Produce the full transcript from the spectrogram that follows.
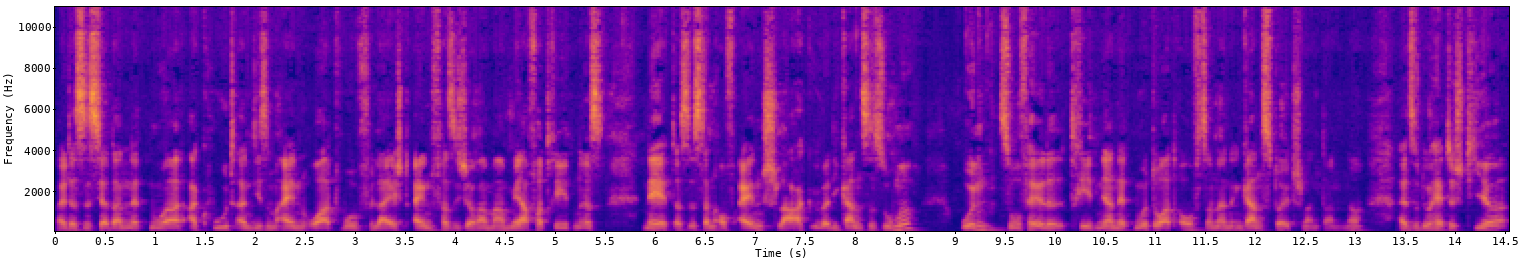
Weil das ist ja dann nicht nur akut an diesem einen Ort, wo vielleicht ein Versicherer mal mehr vertreten ist. Nee, das ist dann auf einen Schlag über die ganze Summe. Und so Fälle treten ja nicht nur dort auf, sondern in ganz Deutschland dann. Ne? Also du hättest hier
